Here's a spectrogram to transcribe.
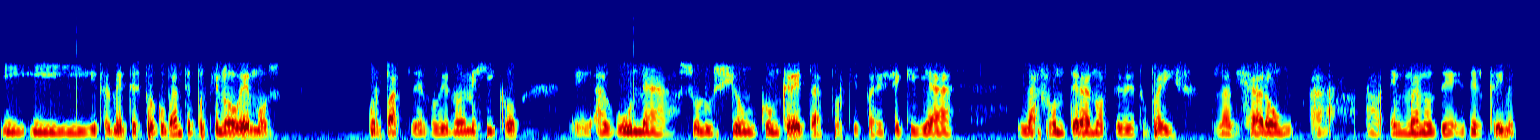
y, realmente es preocupante porque no vemos por parte del gobierno de México eh, alguna solución concreta porque parece que ya la frontera norte de tu país la dejaron en manos del crimen.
